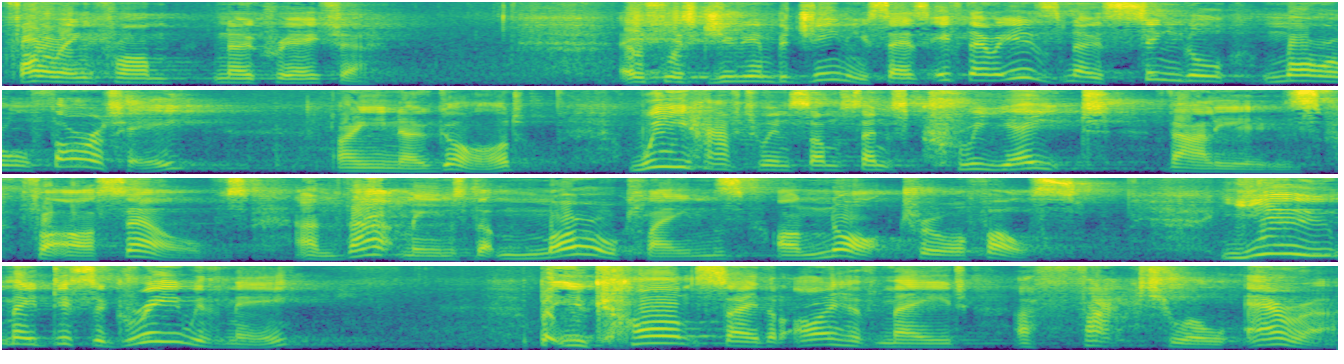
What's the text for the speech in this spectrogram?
Following from no creator. Atheist Julian Baggini says if there is no single moral authority, i.e., no God, we have to, in some sense, create values for ourselves. And that means that moral claims are not true or false. You may disagree with me, but you can't say that I have made a factual error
